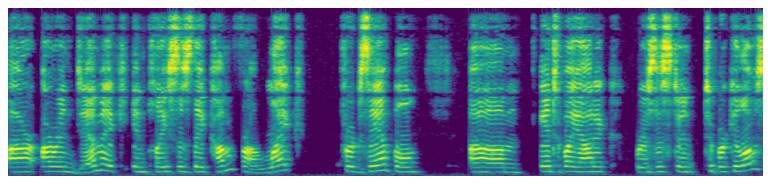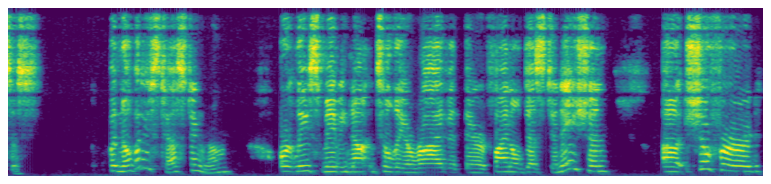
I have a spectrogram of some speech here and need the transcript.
are are endemic in places they come from, like, for example, um, antibiotic resistant tuberculosis. But nobody's testing them, or at least maybe not until they arrive at their final destination, uh, chauffeured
